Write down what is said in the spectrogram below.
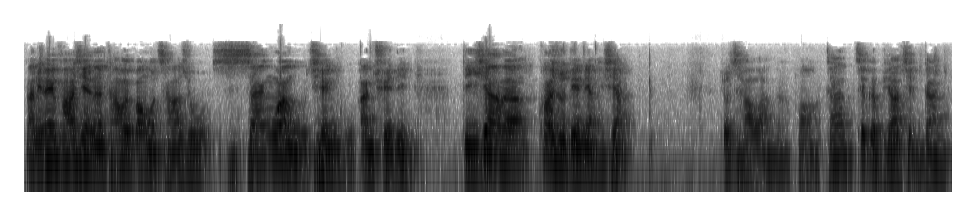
那你会发现呢，它会帮我查出三万五千股，按确定，底下呢快速点两下就查完了，哦，它这个比较简单。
